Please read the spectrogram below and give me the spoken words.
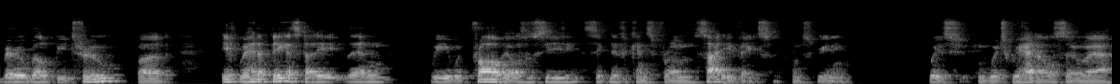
very well be true, but if we had a bigger study, then we would probably also see significance from side effects from screening, which in which we had also uh,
